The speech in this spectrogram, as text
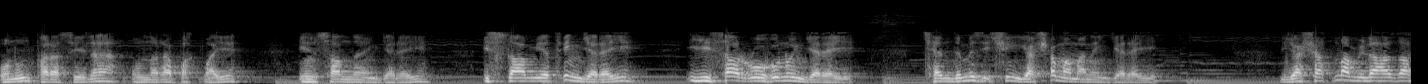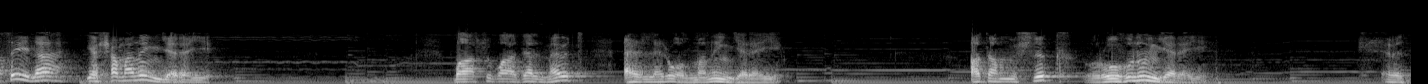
onun parasıyla onlara bakmayı insanlığın gereği, İslamiyet'in gereği, İsa ruhunun gereği, kendimiz için yaşamamanın gereği, yaşatma mülahazasıyla yaşamanın gereği. Basu badel mevt erleri olmanın gereği. Adanmışlık ruhunun gereği. Evet.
